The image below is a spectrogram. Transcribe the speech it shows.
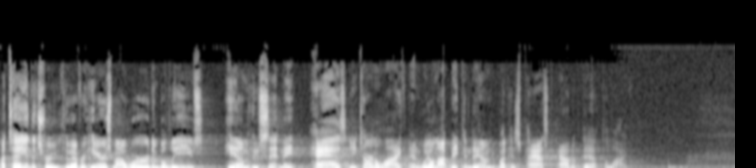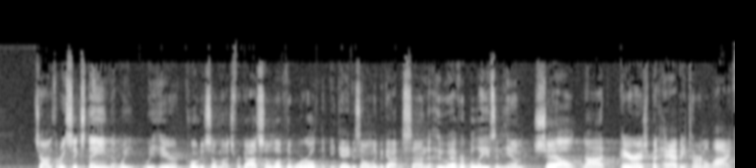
I tell you the truth, whoever hears my word and believes him who sent me has eternal life and will not be condemned, but has passed out of death to life. John 3:16 that we, we hear quoted so much. For God so loved the world that he gave his only begotten son that whoever believes in him shall not perish but have eternal life.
